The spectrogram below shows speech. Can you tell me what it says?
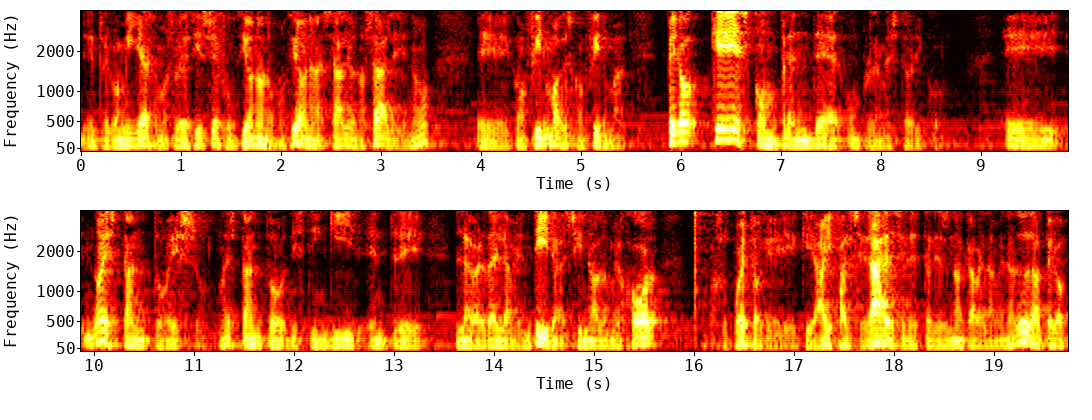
entre comillas, como suele decirse, funciona o no funciona, sale o no sale, ¿no? Eh, confirma o desconfirma. Pero, ¿qué es comprender un problema histórico? Eh, no es tanto eso, no es tanto distinguir entre la verdad y la mentira, sino a lo mejor, por supuesto que, hay falsedades en esta no cabe la menor duda, pero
